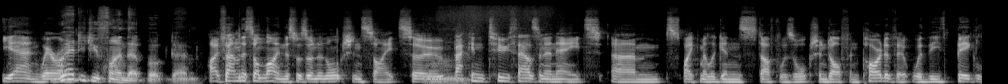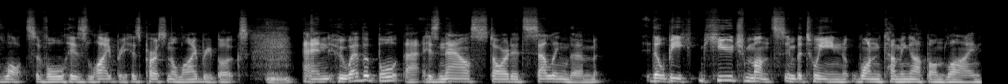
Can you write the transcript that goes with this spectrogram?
Yeah, and where, Where I, did you find that book, Dan? I found this online. This was on an auction site. So Hmm. back in 2008, um, Spike Milligan's stuff was auctioned off, and part of it were these big lots of all his library, his personal library books. Hmm. And whoever bought that has now started selling them. There'll be huge months in between one coming up online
